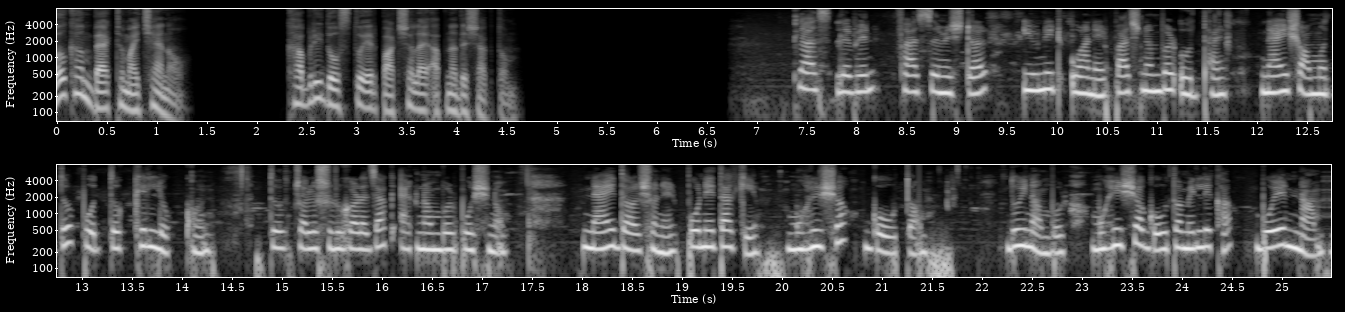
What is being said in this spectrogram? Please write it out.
Welcome back to my channel Khabri Dost এর পাঠশালায় আপনাদের স্বাগতম class eleven first semester unit ওয়ানের পাঁচ নম্বর অধ্যায় ন্যায়সম্মত প্রত্যক্ষের লক্ষণ। তো চলো শুরু করা যাক এক নম্বর প্রশ্ন। ন্যায় দর্শনের প্রণেতাকে মহিষ গৌতম। দুই নম্বর মহিষ গৌতমের লেখা বইয়ের নাম।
